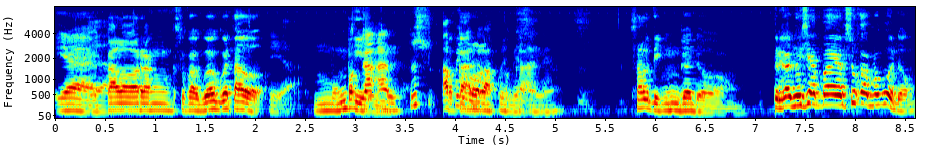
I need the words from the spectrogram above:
Ya, kalau orang suka gua, gua tahu. Iya. Mungkin. Pekaan. Terus apa yang Pekaan, lo lakuin biasanya? Pekaannya. Salting enggak dong. Tergantung siapa yang suka sama gua dong.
